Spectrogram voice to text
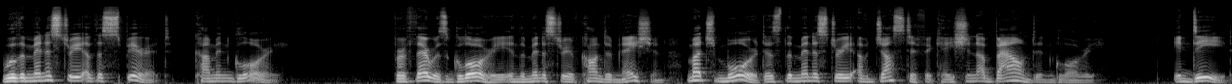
will the ministry of the Spirit come in glory? For if there was glory in the ministry of condemnation, much more does the ministry of justification abound in glory. Indeed,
